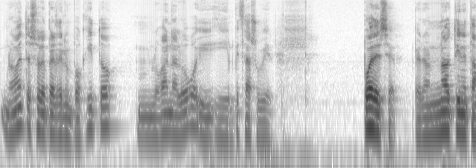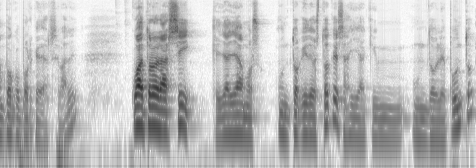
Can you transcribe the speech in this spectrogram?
Normalmente suele perder un poquito, lo gana luego y, empieza a subir. Puede ser, pero no tiene tampoco por quedarse, ¿vale? Cuatro horas sí, que ya llevamos un toque y dos toques, ahí aquí un, doble punto.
